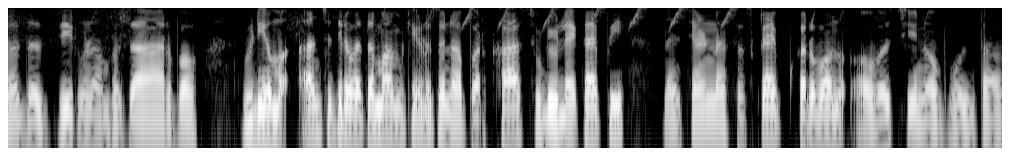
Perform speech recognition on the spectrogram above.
તાજા ઝીરોના બજાર ભાવ. વિડીયોમાં અંત સુધી તમામ ખેડૂતોના પર ખાસ વીડિયો લાઈક આપી અને ચેનલને સબસ્ક્રાઈબ કરવાનું અવશ્ય ન ભૂલતા.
